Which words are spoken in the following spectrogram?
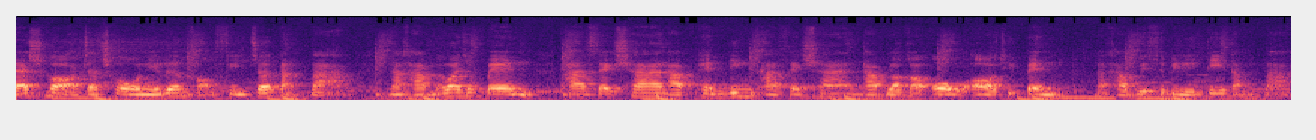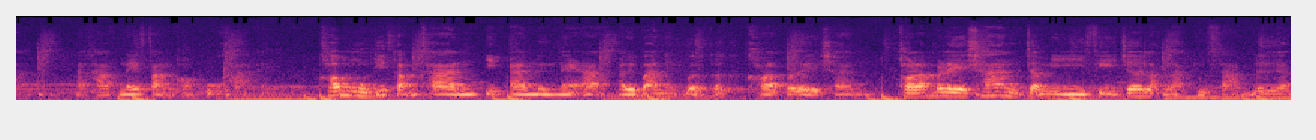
Dashboard จะโชว์ในเรื่องของฟีเจอร์ต่างๆนะครับไม่ว่าจะเป็น transaction ครับ pending transaction ครับแล้วก็ overall ที่เป็นนะครับ visibility ต่างๆนะครับในฝั่งของผู้ขาย ข้อมูลที่สำคัญอีกอันหนึ่งใน Alibaba Network ก็คือ collaboration collaboration จะมีฟีเจอร์หลักๆอยู่ 3 เรื่อง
